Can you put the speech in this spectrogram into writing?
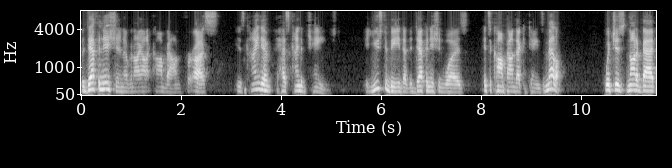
the definition of an ionic compound for us is kind of has kind of changed. It used to be that the definition was it's a compound that contains metal, which is not a bad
